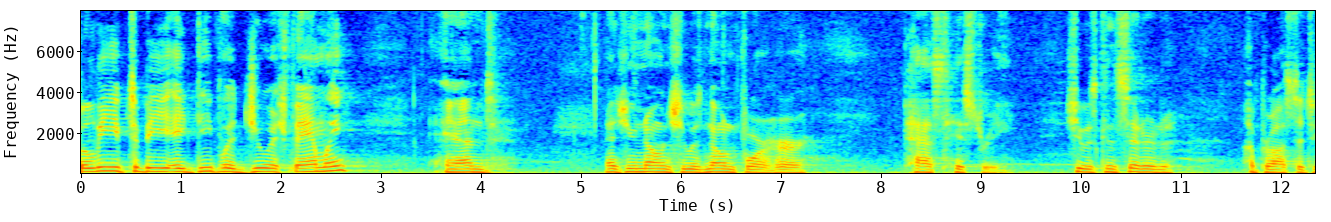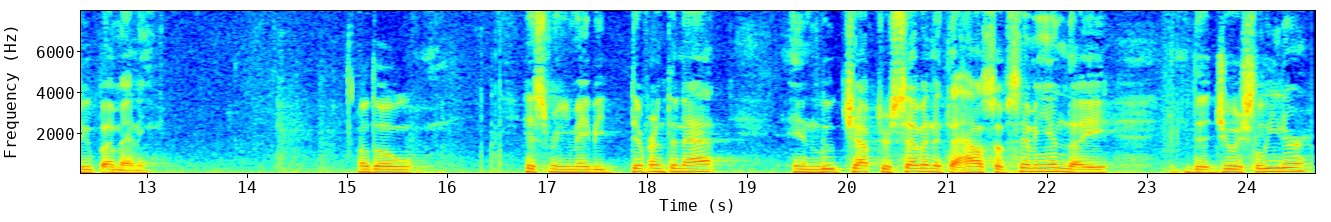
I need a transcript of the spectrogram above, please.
believed to be a deeply Jewish family, and as you know, she was known for her past history. She was considered a prostitute by many. Although history may be different than that, in Luke chapter 7 at the house of Simeon, the, the Jewish leader,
